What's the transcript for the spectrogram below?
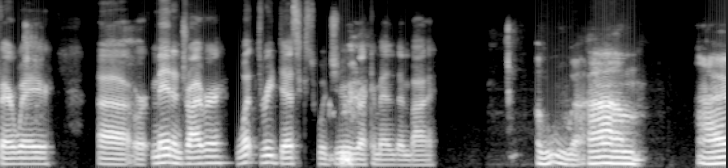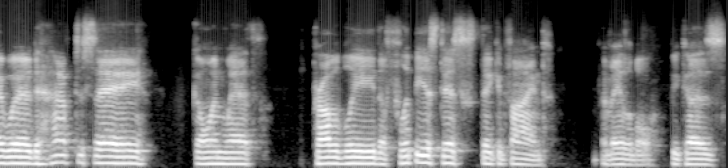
fairway, uh, or mid and driver. What three discs would you recommend them buy? Ooh, um, I would have to say going with probably the flippiest discs they could find available because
